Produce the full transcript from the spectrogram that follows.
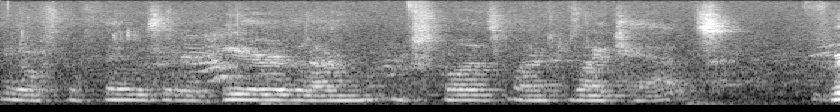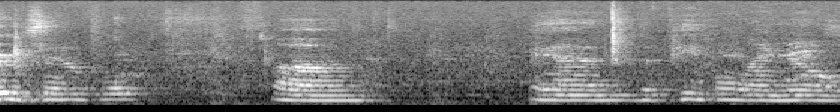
you know, for the things that are here that I'm responsible, for, my cats, for example. Um, and the people I know,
